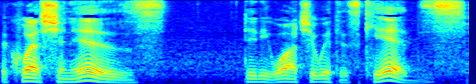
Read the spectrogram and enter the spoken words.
The question is, did he watch it with his kids?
